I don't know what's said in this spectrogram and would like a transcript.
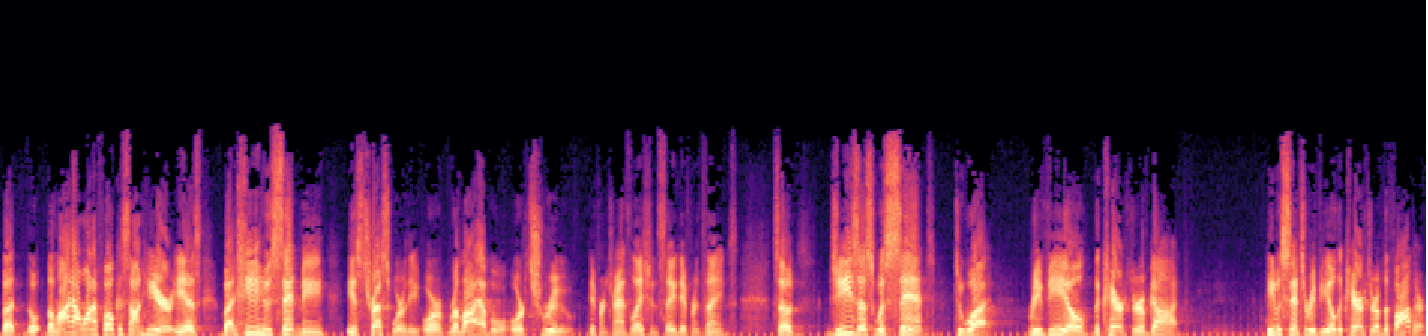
But the, the line I want to focus on here is, but he who sent me is trustworthy or reliable or true. Different translations say different things. So Jesus was sent to what? Reveal the character of God. He was sent to reveal the character of the Father.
